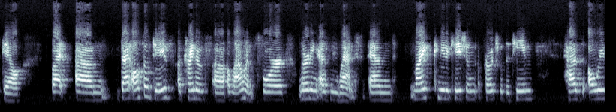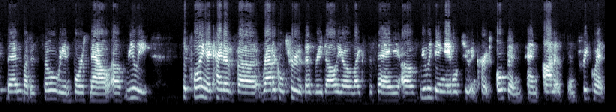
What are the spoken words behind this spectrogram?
scale. but um, that also gave a kind of uh, allowance for learning as we went. And my communication approach with the team has always been, but is so reinforced now, of really deploying a kind of uh, radical truth, as Ray Dalio likes to say, of really being able to encourage open and honest and frequent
